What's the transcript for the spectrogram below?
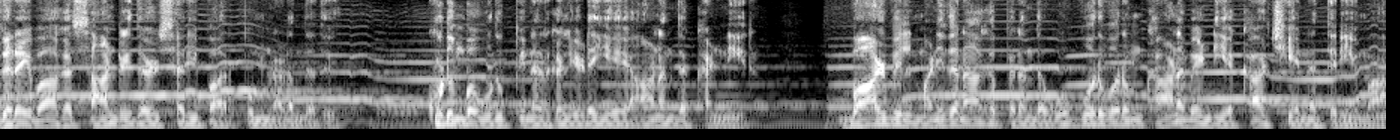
விரைவாக சான்றிதழ் சரிபார்ப்பும் நடந்தது. குடும்ப உறுப்பினர்கள் இடையே ஆனந்த கண்ணீர். வாழ்வில் மனிதனாக பிறந்த ஒவ்வொருவரும் காண வேண்டிய காட்சி என்ன தெரியுமா?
